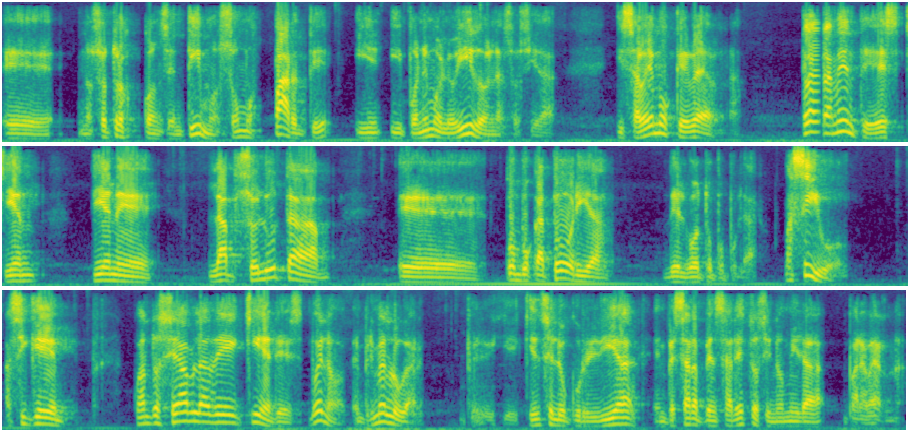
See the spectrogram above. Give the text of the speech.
eh, nosotros consentimos, somos parte y ponemos el oído en la sociedad y sabemos que Berna claramente es quien tiene la absoluta eh, convocatoria del voto popular, masivo. Así que cuando se habla de quiénes, bueno, en primer lugar, ¿quién se le ocurriría empezar a pensar esto si no mira para Berna?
